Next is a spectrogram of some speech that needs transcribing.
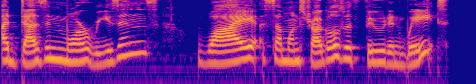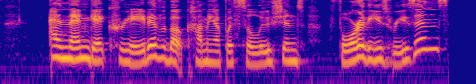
a dozen more reasons why someone struggles with food and weight, and then get creative about coming up with solutions for these reasons,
